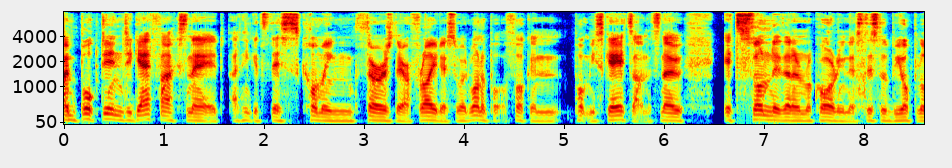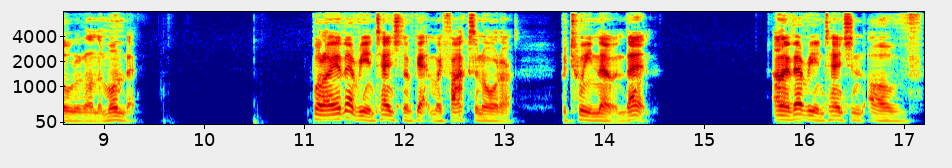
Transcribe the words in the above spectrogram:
I'm booked in to get vaccinated. I think it's this coming Thursday or Friday, so I'd want to put fucking put my skates on. It's now it's Sunday that I'm recording this. This will be uploaded on the Monday. But I have every intention of getting my facts in order between now and then. And I have every intention of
